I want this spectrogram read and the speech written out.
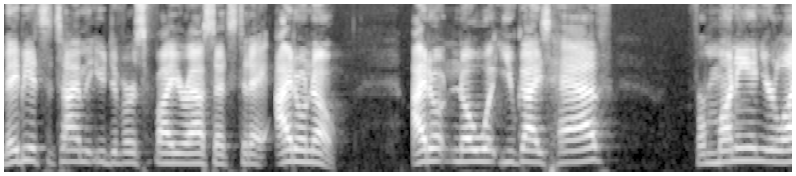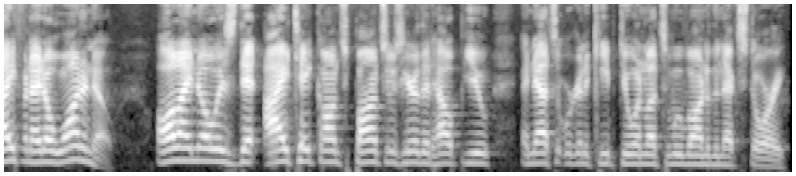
Maybe it's the time that you diversify your assets today. I don't know. I don't know what you guys have for money in your life, and I don't want to know. All I know is that I take on sponsors here that help you, and that's what we're going to keep doing. Let's move on to the next story.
